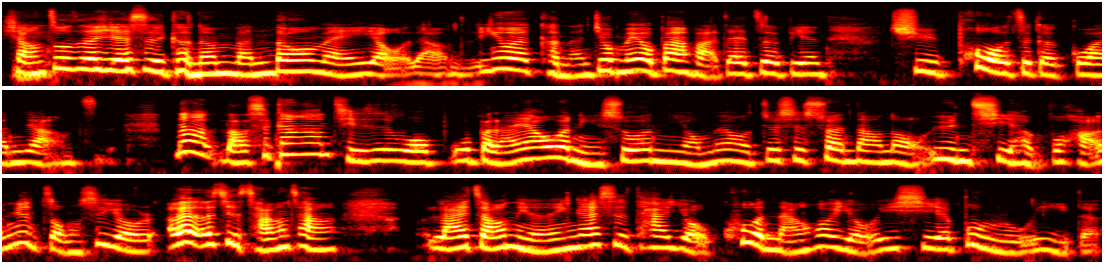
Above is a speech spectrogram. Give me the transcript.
想做这些事可能门都没有这样子，因为。可能就没有办法在这边去破这个关这样子。那老师刚刚其实我我本来要问你说，你有没有就是算到那种运气很不好，因为总是有，而而且常常来找你的应该是他有困难或有一些不如意的。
